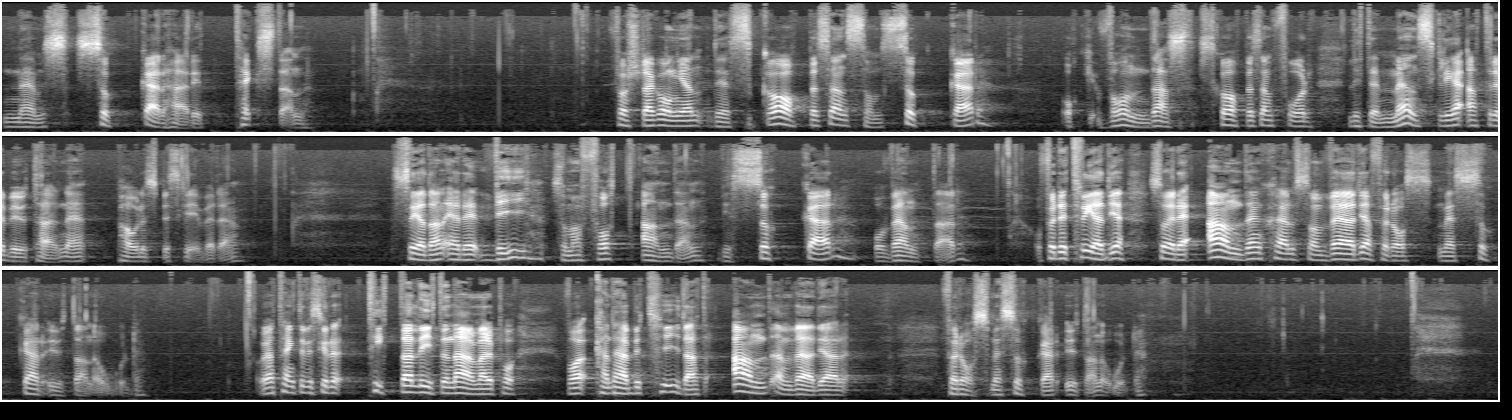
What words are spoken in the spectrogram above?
nämns suckar här i texten. Första gången det är skapelsen som suckar och våndas. Skapelsen får lite mänskliga attribut här när Paulus beskriver det. Sedan är det vi som har fått Anden. Vi suckar och väntar. Och för det tredje så är det Anden själv som vädjar för oss med suckar utan ord. Och jag tänkte vi skulle titta lite närmare på vad kan det här betyda att Anden vädjar för oss med suckar utan ord.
